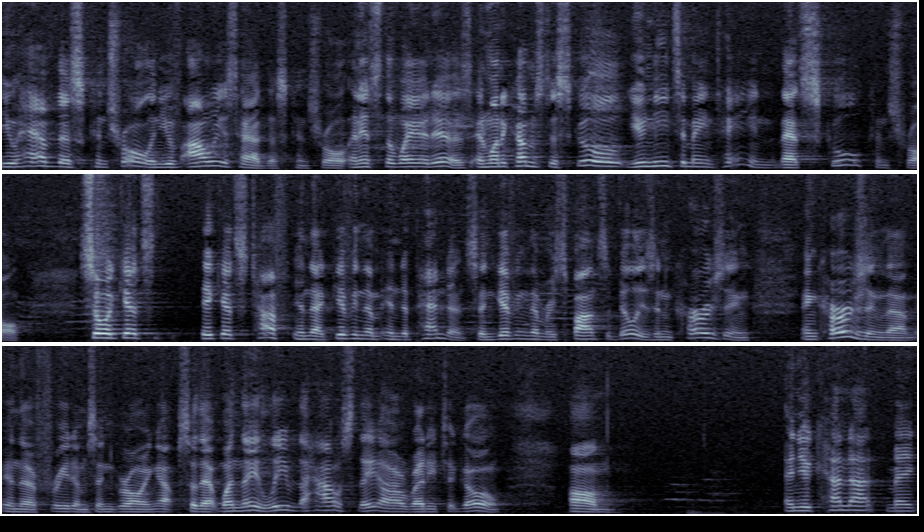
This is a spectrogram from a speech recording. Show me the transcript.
you have this control, and you've always had this control, and it's the way it is. And when it comes to school, you need to maintain that school control. So it gets, it gets tough in that giving them independence and giving them responsibilities, encouraging, encouraging them in their freedoms and growing up, so that when they leave the house, they are ready to go. Um, and you cannot make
